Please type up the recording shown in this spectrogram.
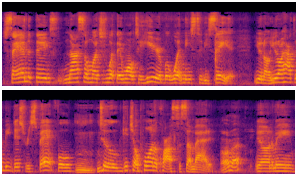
saying the things not so much as what they want to hear, but what needs to be said. You know, you don't have to be disrespectful mm-hmm. to get your point across to somebody. All right. You know what I mean?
